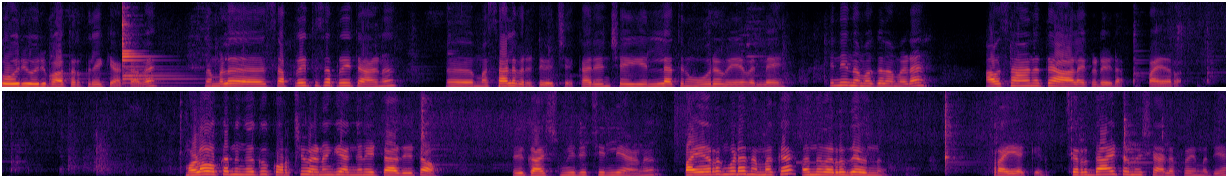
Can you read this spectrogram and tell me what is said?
കോരി ഒരു പാത്രത്തിലേക്ക് ആക്കാവേ. നമ്മൾ സെപ്പറേറ്റ് സെപ്പറേറ്റ് ആണ് മസാല പുരട്ടി വെച്ച്. കാര്യം ചെയ്യും എല്ലാത്തിനും ഓരോ വേവല്ലേ? ഇനി നമുക്ക് നമ്മുടെ അവസാനത്തെ ആളെ കൂടെ ഇടാം പയറ് മുളകൊക്കെ നിങ്ങൾക്ക് കുറച്ച് വേണമെങ്കിൽ അങ്ങനെ ഇട്ടാൽ മതി കേട്ടോ. ഇത് കാശ്മീരി ചില്ലിയാണ്. പയറും കൂടെ നമുക്ക് ഒന്ന് വെറുതെ ഒന്ന് ഫ്രൈ ആക്കി എടുക്കും ചെറുതായിട്ടൊന്ന് ശാല ഫ്രൈ മതിയേ.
